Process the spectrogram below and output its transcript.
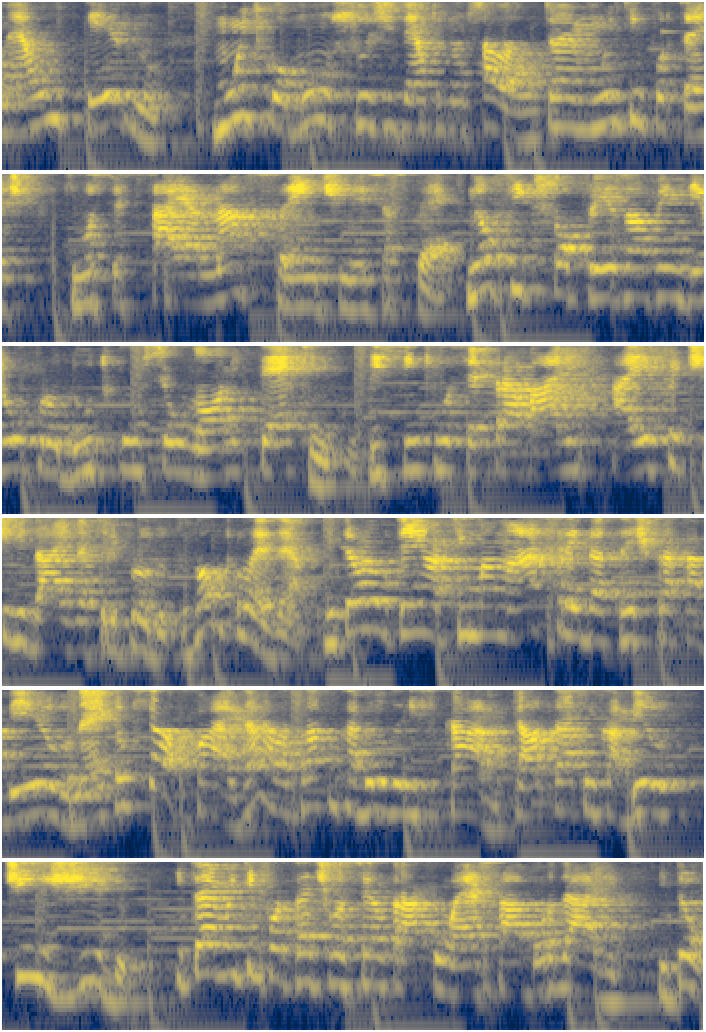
né? Um termo muito comum surge dentro de um salão. Então é muito importante que você saia na frente nesse aspecto. Não fique só preso a vender o produto com o seu nome técnico, e sim que você trabalhe a efetividade daquele produto. Vamos para um exemplo. Então eu tenho aqui uma máscara hidratante para cabelo, né? Então o que ela faz? Ah, ela trata um cabelo danificado, ela trata um cabelo tingido. Então é muito importante você entrar com essa abordagem. Então,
